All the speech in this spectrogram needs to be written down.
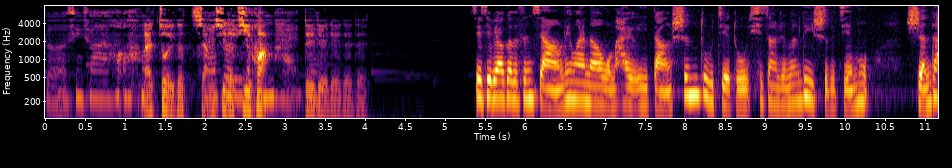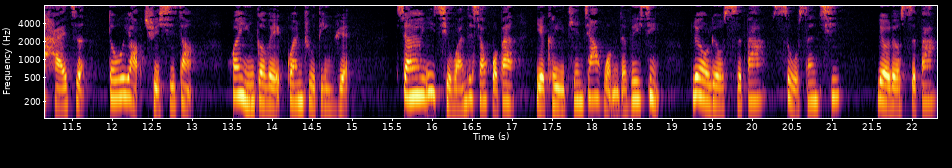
个兴趣爱好 来做一个详细的计划 安。排。对对对对对。谢谢彪哥的分享。另外呢，我们还有一档深度解读西藏人文历史的节目《神的孩子都要去西藏》，欢迎各位关注订阅。想要一起玩的小伙伴，也可以添加我们的微信六六四八四五三七六六四八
